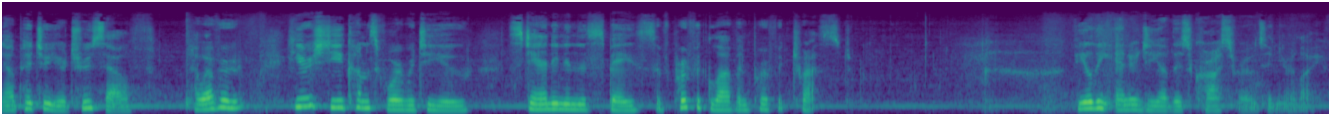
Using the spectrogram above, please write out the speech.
Now picture your true self, however he or she comes forward to you, standing in this space of perfect love and perfect trust. Feel the energy of this crossroads in your life.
